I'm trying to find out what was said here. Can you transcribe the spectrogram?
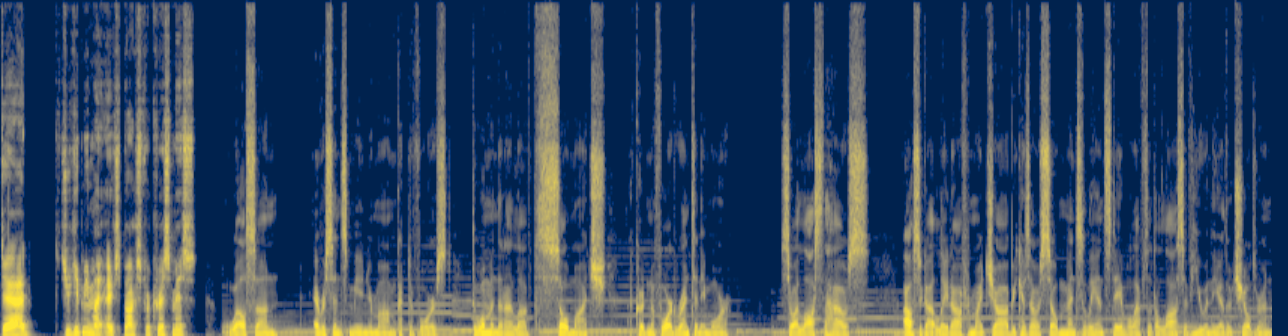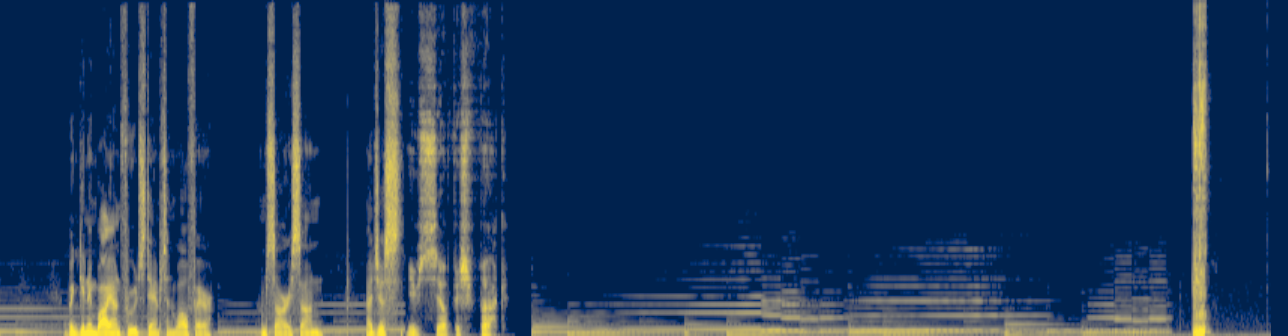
Dad, did you give me my Xbox for Christmas? Well, son, ever since me and your mom got divorced, the woman that I loved so much, I couldn't afford rent anymore. So I lost the house. I also got laid off from my job because I was so mentally unstable after the loss of you and the other children. I've been getting by on food stamps and welfare. I'm sorry, son. I just. You selfish fuck.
